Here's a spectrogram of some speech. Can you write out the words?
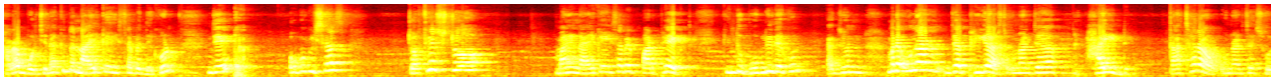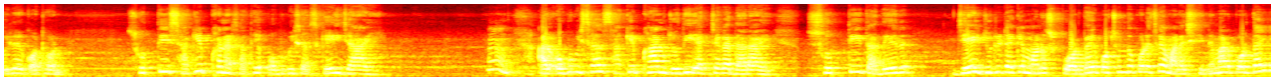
খারাপ বলছি না, কিন্তু নায়িকা হিসাবে দেখুন যে অপবিশ্বাস যথেষ্ট মানে নায়িকা হিসাবে পারফেক্ট কিন্তু বুবলি দেখুন একজন মানে ওনার যা ফিগার্স ওনার যা হাইট তাছাড়াও ওনার যা শরীরের গঠন, সত্যি সাকিব খানের সাথে অপবিশ্বাসকেই যায়। হুম, আর অপবিশ্বাস সাকিব খান যদি এক জায়গায় দাঁড়ায়, সত্যি তাদের যেই জুটিটাকে মানুষ পর্দায় পছন্দ করেছে মানে সিনেমার পর্দায়,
